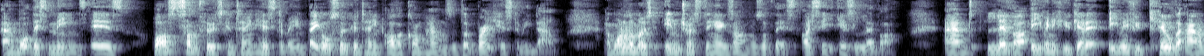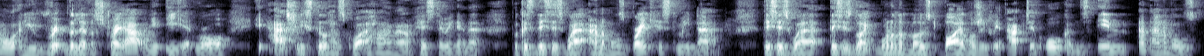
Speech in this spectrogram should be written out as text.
And what this means is Whilst some foods contain histamine, they also contain other compounds that break histamine down. And one of the most interesting examples of this I see is liver. And liver, even if you get it, even if you kill the animal and you rip the liver straight out and you eat it raw, it actually still has quite a high amount of histamine in it because this is where animals break histamine down. This is where, this is like one of the most biologically active organs in an animal's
